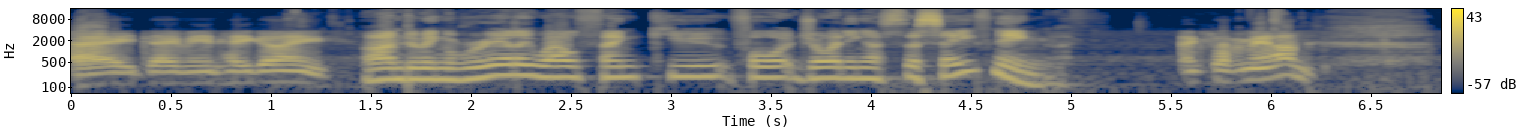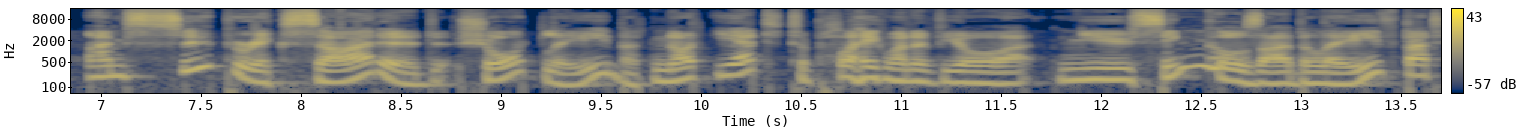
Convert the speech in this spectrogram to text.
Hey, Damien, how you going? I'm doing really well. Thank you for joining us this evening. Thanks for having me on. I'm super excited shortly, but not yet, to play one of your new singles, I believe. But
